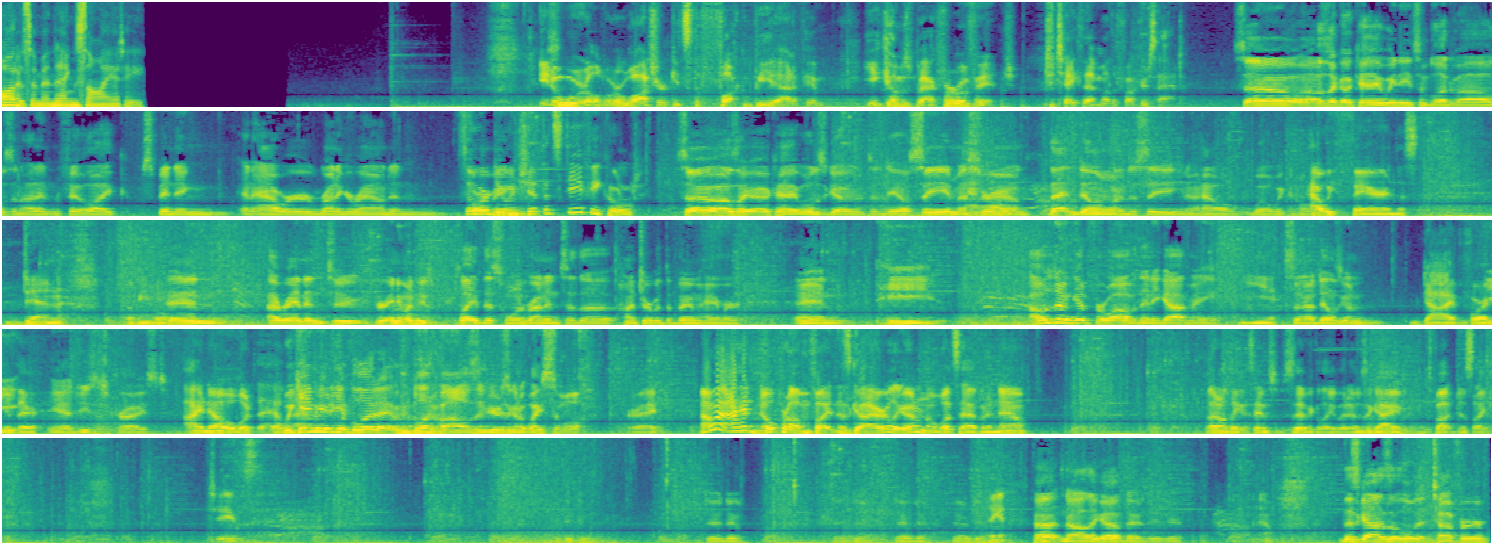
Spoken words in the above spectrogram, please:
autism and anxiety. In a world where a Watcher gets the fuck beat out of him, he comes back for revenge to take that motherfucker's hat. So I was like, okay, we need some blood vials, and I didn't feel like spending an hour running around and. So we're doing shit that's difficult. So I was like, okay, we'll just go to the DLC and mess uh-huh. around. That and Dylan wanted to see, you know, how well we can hold. How up. we fare in this den of evil. And I ran into, for anyone who's played this one, run into the hunter with the boom hammer, and he. I was doing good for a while, but then he got me. Yeah. So now Dylan's going to. Die before I to get there. Yeah, Jesus Christ. I know. What the hell? We came here to get blood blood vials, and you're just gonna waste them all. Right. I, I had no problem fighting this guy earlier. I don't know what's happening now. I don't think it's him specifically, but it was a guy who fought just like him. Jeez. Do do. Do do do do do do. Dang it. Huh? No, they go up there. It's easier. No. This guy's a little bit tougher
